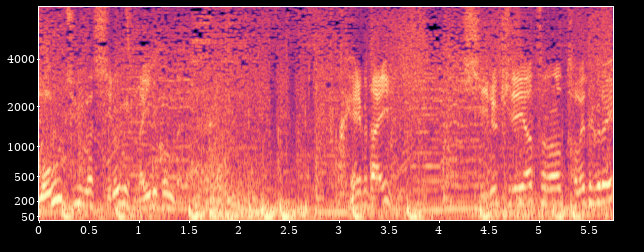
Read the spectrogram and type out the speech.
猛獣が城に入り込んだが副兵部隊死ぬ気で奴らを止めてくれ。我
